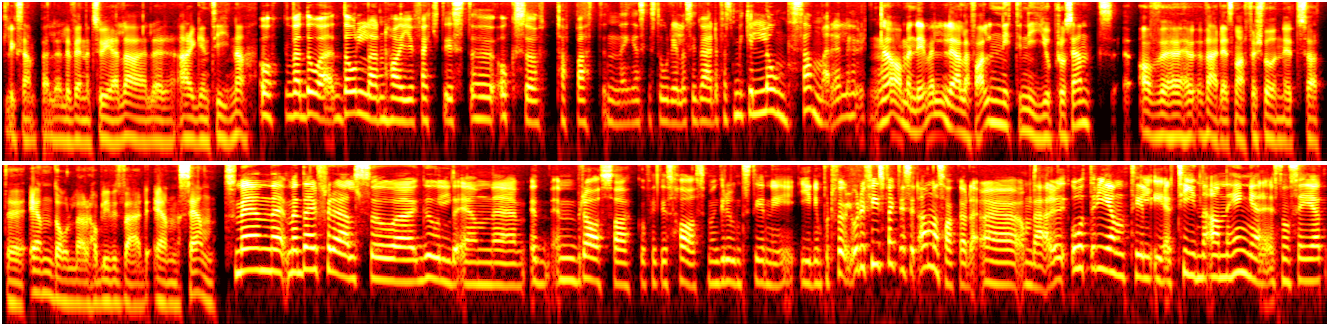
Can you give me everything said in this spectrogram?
till exempel, eller Venezuela eller Argentina. Och vad då? Dollarn har ju faktiskt eh, också tappat en ganska stor del av sitt värde, fast mycket långsammare, eller hur? Ja, men det är väl i alla fall 99 procent av eh, värdet som har försvunnit, så att eh, en dollar har blivit värd en cent. Men, men därför är alltså guld en, en, en bra sak att faktiskt ha som en grundsten i, i din portfölj. Och det finns faktiskt en annan sak det, om det här. Återigen till er TIN-anhängare som säger att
